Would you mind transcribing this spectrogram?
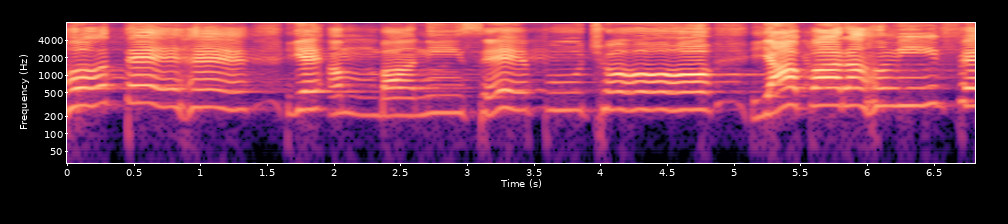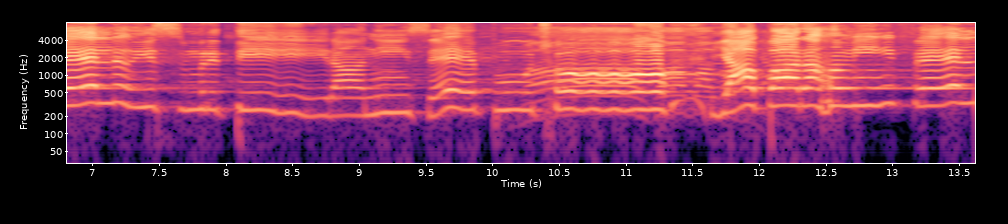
होते हैं? ये अंबानी से पूछो, या बारहवीं फेल स्मृति ईरानी से पूछो, या बारहवीं फेल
